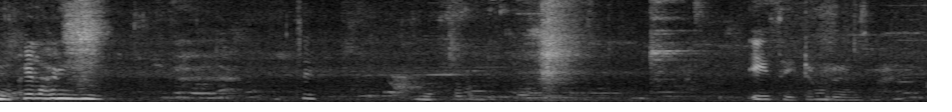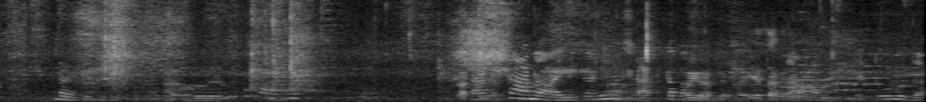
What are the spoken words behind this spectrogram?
মুখে লাগিনি এই সাইডটা ঘুরে আসব হ্যাঁ। একটু উলুদা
